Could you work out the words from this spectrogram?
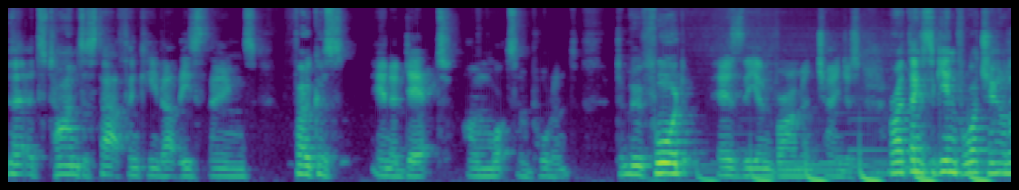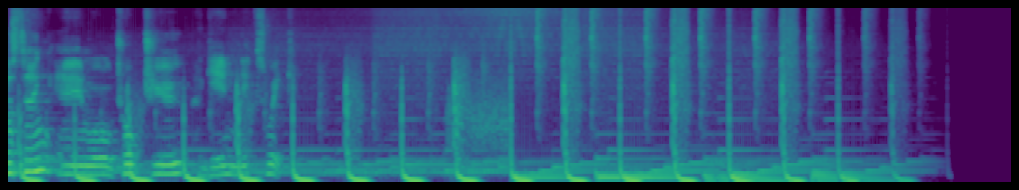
that it's time to start thinking about these things, focus and adapt on what's important to move forward as the environment changes. All right, thanks again for watching and listening, and we'll talk to you again next week.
